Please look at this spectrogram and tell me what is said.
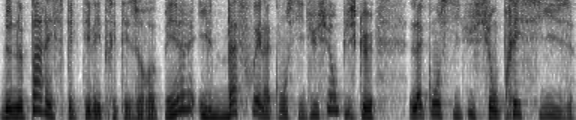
de ne pas respecter les traités européens, il bafouait la Constitution, puisque la Constitution précise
